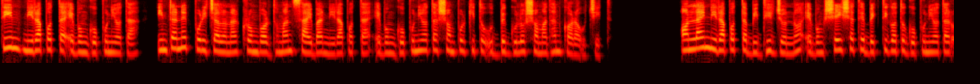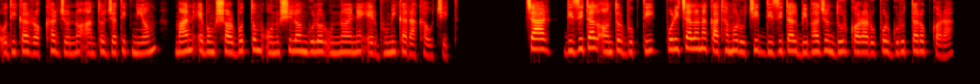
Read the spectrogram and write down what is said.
তিন, নিরাপত্তা এবং গোপনীয়তা। ইন্টারনেট পরিচালনার ক্রমবর্ধমান সাইবার নিরাপত্তা এবং গোপনীয়তা সম্পর্কিত উদ্বেগগুলো সমাধান করা উচিত। অনলাইন নিরাপত্তা বৃদ্ধির জন্য এবং সেই সাথে ব্যক্তিগত গোপনীয়তার অধিকার রক্ষার জন্য আন্তর্জাতিক নিয়ম, মান এবং সর্বোত্তম অনুশীলনগুলোর উন্নয়নে এর ভূমিকা রাখা উচিত। চার, ডিজিটাল অন্তর্ভুক্তি, পরিচালনা কাঠামোর উচিত ডিজিটাল বিভাজন দূর করার উপর গুরুত্বারোপ করা,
